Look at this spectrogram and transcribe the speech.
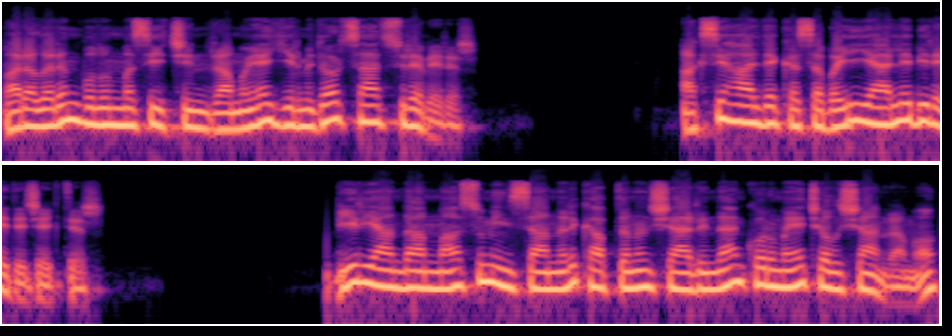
paraların bulunması için Ramo'ya 24 saat süre verir. Aksi halde kasabayı yerle bir edecektir. Bir yandan masum insanları kaptanın şerrinden korumaya çalışan Ramo,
